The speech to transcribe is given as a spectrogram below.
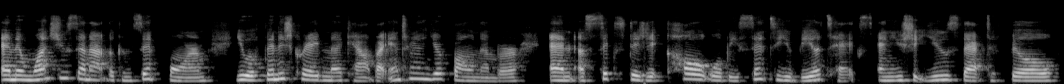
And then once you send out the consent form, you will finish creating an account by entering your phone number, and a six digit code will be sent to you via text. And you should use that to fill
